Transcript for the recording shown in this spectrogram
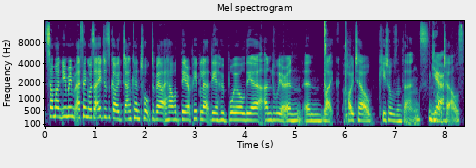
Someone, you remember? I think it was ages ago. Duncan talked about how there are people out there who boil their underwear in in like hotel kettles and things, in Yeah. motels.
